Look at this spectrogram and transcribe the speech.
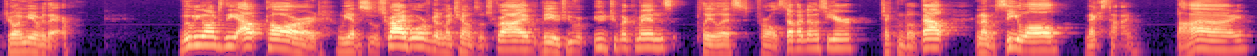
join me over there. Moving on to the out card. We have a subscribe orb. Go to my channel subscribe. Video to YouTube recommends. Playlist for all the stuff I've done this year. Check them both out. And I will see you all next time. Bye.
